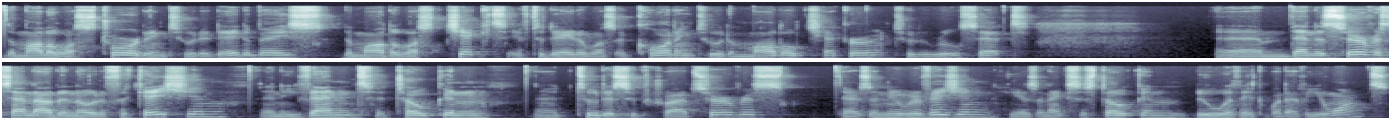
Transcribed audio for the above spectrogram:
the model was stored into the database, the model was checked if the data was according to the model checker, to the rule set, um, then the server send out a notification, an event, a token uh, to the subscribed service. There's a new revision, here's an access token, do with it whatever you want.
